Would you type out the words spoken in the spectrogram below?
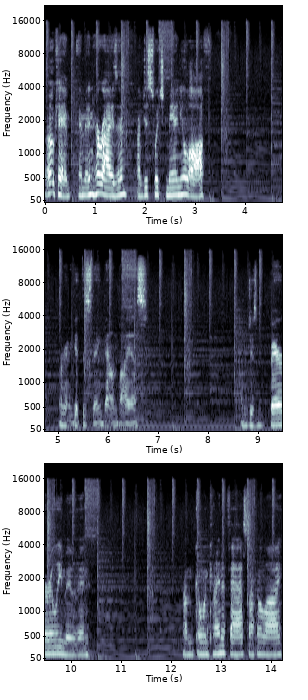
Okay, I'm in horizon. I've just switched manual off. We're gonna get this thing down by us. I'm just barely moving. I'm going kind of fast, not gonna lie.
